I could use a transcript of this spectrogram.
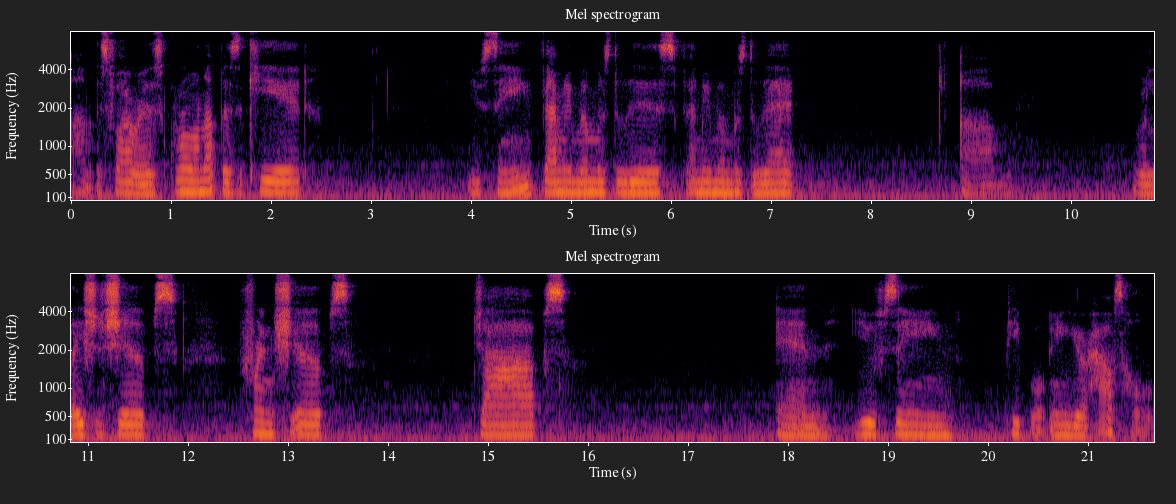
Um, as far as growing up as a kid you've seen family members do this family members do that. Um, relationships friendships, jobs, and you've seen people in your household.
